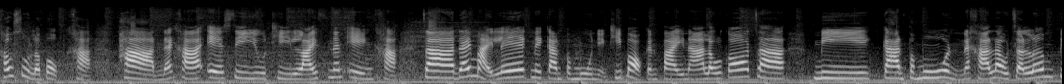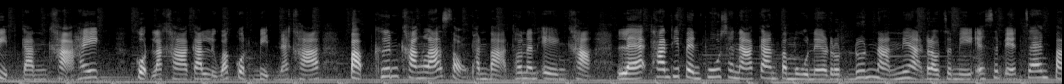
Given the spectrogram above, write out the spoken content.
เข้าสู่ระบบค่ะ ผ่านนะคะ ACUT Live นั่นเองค่ะ จะได้หมายเลขในการประมูลอย่างที่บอกกันไปนะแล้วก็จะมีการประมูลนะคะ เราจะเริ่มบิดกันค่ะให้ กดราคากันหรือว่ากดบิดนะคะ ปรับขึ้นครั้งละ 2,000 บาทเท่านั้นเองค่ะ และท่านที่เป็นผู้ชนะการประมูลในรถรุ่นนั้นเนี่ยเราจะมี SMS แจ้งไป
